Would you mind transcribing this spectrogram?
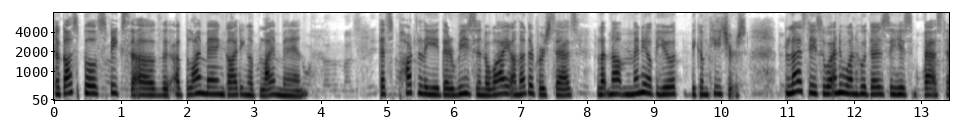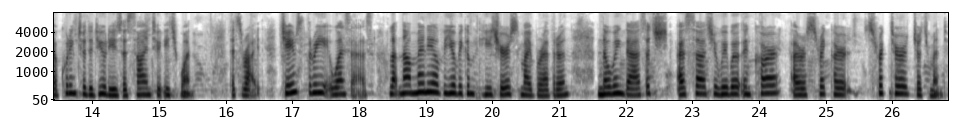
The gospel speaks of a blind man guiding a blind man. That's partly the reason why another verse says, Let not many of you become teachers. Blessed is anyone who does his best according to the duties assigned to each one. That's right. James 3 1 says, Let not many of you become teachers, my brethren, knowing that such as such we will incur a stricter, stricter judgment.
